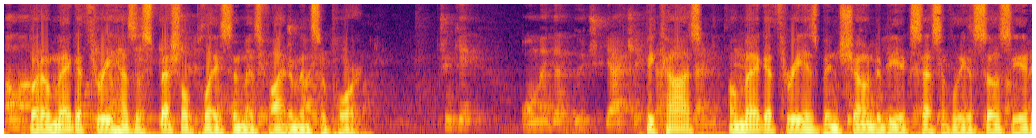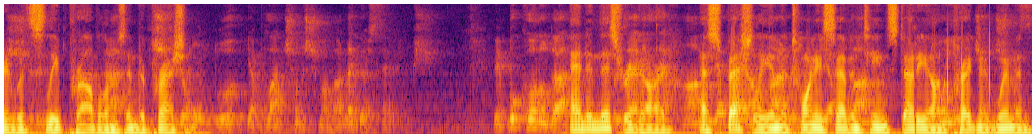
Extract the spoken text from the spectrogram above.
But omega-3 has a special place in this vitamin support. Because omega-3 has been shown to be excessively associated with sleep problems and depression. And in this regard, especially in the 2017 study on pregnant women,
